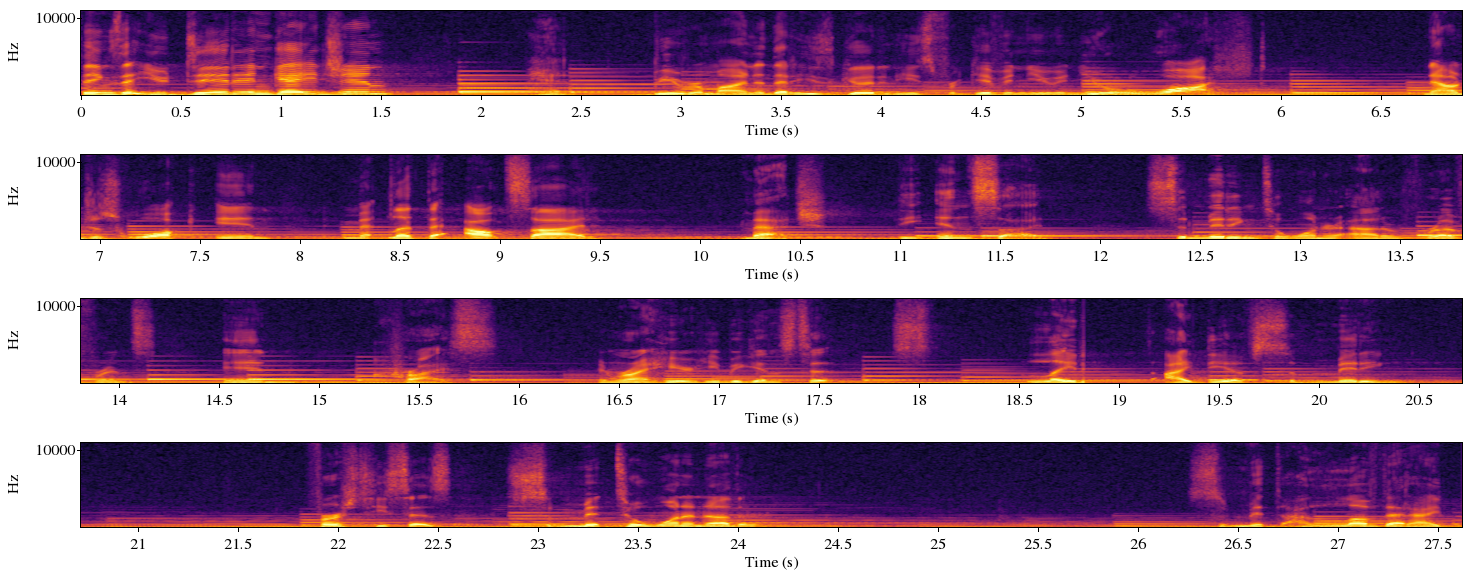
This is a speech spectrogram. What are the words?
things that you did engage in, be reminded that He's good and He's forgiven you and you are washed. Now just walk in. Let the outside match the inside, submitting to one another out of reverence in Christ. And right here, he begins to lay the idea of submitting. First, he says, submit to one another. Submit. I love that idea.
